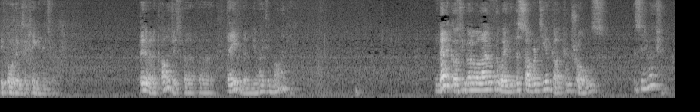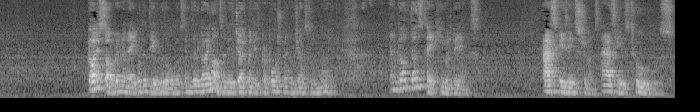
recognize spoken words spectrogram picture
before there was a king in Israel. bit of an apologist for, for David and the United Monarchy. And then, of course, you've got to allow for the way that the sovereignty of God controls the situation. God is sovereign and able to deal with all those things that are going on, so that his judgment is proportionate and just and right. And God does take human beings as his instruments, as his tools,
